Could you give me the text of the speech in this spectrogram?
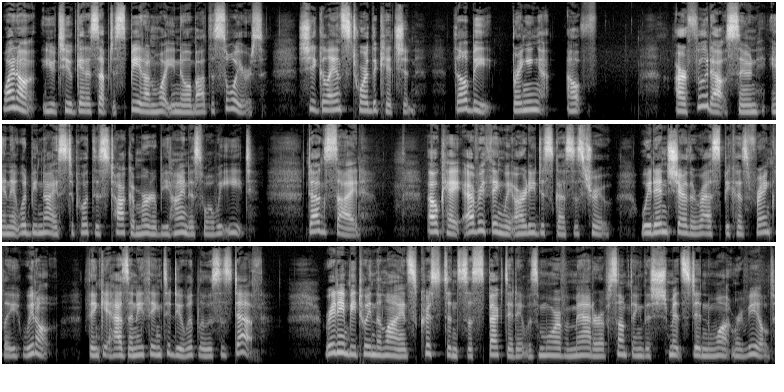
Why don't you two get us up to speed on what you know about the Sawyers? She glanced toward the kitchen. They'll be bringing out our food out soon, and it would be nice to put this talk of murder behind us while we eat. Doug sighed. Okay, everything we already discussed is true. We didn't share the rest because, frankly, we don't think it has anything to do with Lewis's death. Reading between the lines, Kristen suspected it was more of a matter of something the Schmidts didn't want revealed.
